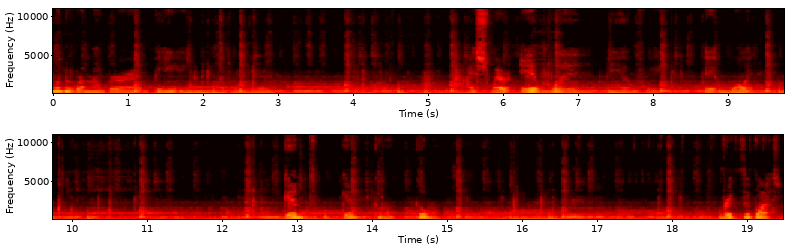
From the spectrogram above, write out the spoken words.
Would remember it being over here. I swear, it would be over here. It would. Again, again, come on, come on. Break the glass.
